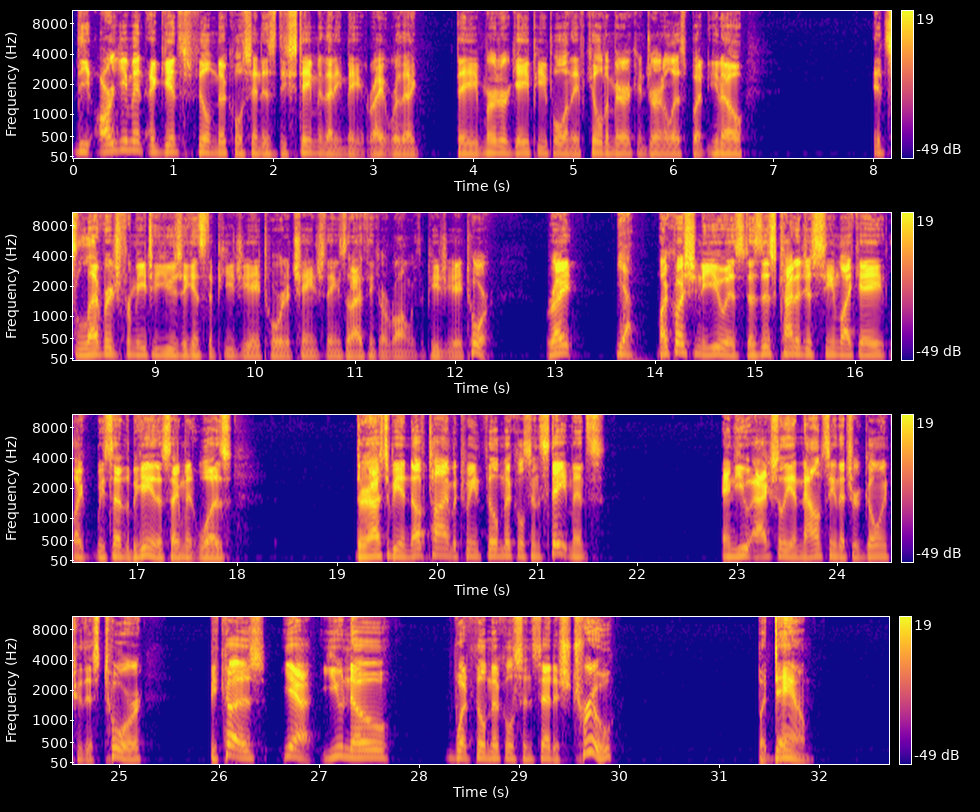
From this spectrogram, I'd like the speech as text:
the argument against Phil Mickelson is the statement that he made, right? Where they they murder gay people and they've killed American journalists, but you know, it's leverage for me to use against the PGA Tour to change things that I think are wrong with the PGA Tour, right? Yeah. My question to you is: Does this kind of just seem like a like we said at the beginning of the segment was there has to be enough time between Phil Mickelson's statements and you actually announcing that you're going to this tour because yeah, you know what Phil Mickelson said is true, but damn,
